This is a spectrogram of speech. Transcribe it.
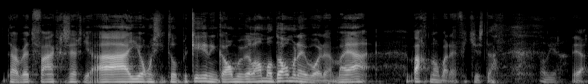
daar werd vaak gezegd, ja, jongens die tot bekering komen willen allemaal dominee worden. Maar ja, wacht nog maar eventjes dan. Oh ja. ja.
